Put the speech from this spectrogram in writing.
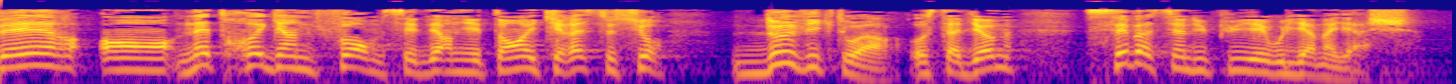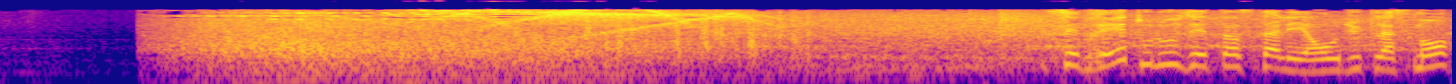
Verts en net regain de forme ces derniers temps et qui reste sur deux victoires au stadium. Sébastien Dupuis et William Ayache. C'est vrai, Toulouse est installé en haut du classement,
